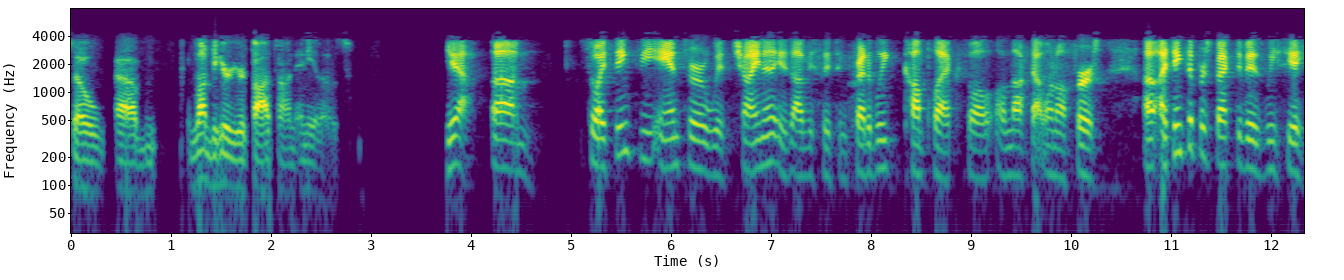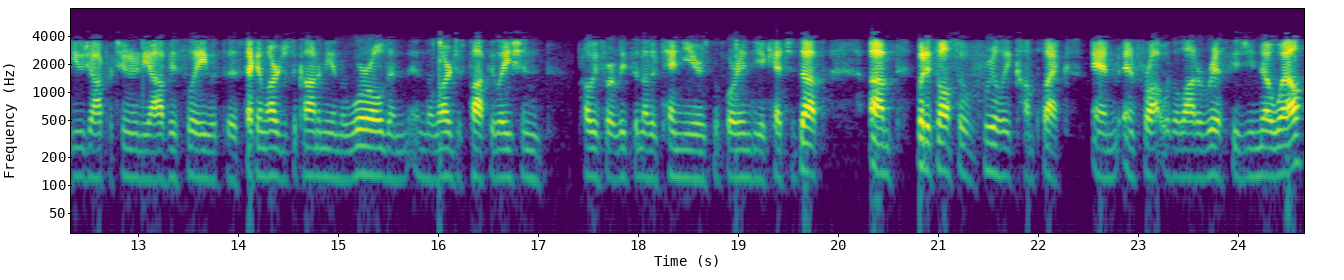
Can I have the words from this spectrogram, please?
So um, I'd love to hear your thoughts on any of those. Yeah. Um, so I think the answer with China is obviously it's incredibly complex, so I'll knock that one off first. Uh, I think the perspective is we see a huge opportunity, obviously, with the second-largest economy in the world and the largest population, probably for at least another 10 years before India catches up. Um, but it's also really complex and fraught with a lot of risk, as you know well.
